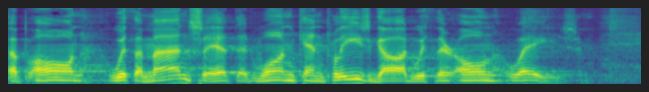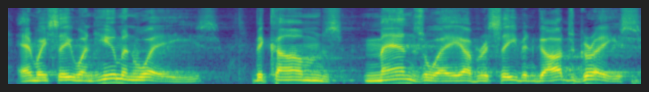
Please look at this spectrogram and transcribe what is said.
upon with a mindset that one can please God with their own ways. And we see when human ways becomes man's way of receiving God's grace,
